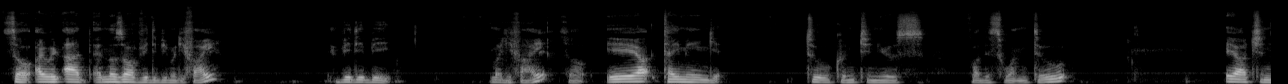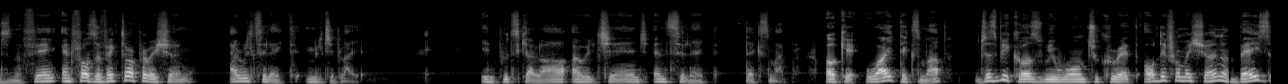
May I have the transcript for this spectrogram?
So I will add another VDB modify. VDB modify. So here timing to continuous for this one too. Here change nothing. And for the vector operation, I will select multiply. Input scalar, I will change and select texmap. Okay, why texmap? Just because we want to create our deformation based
